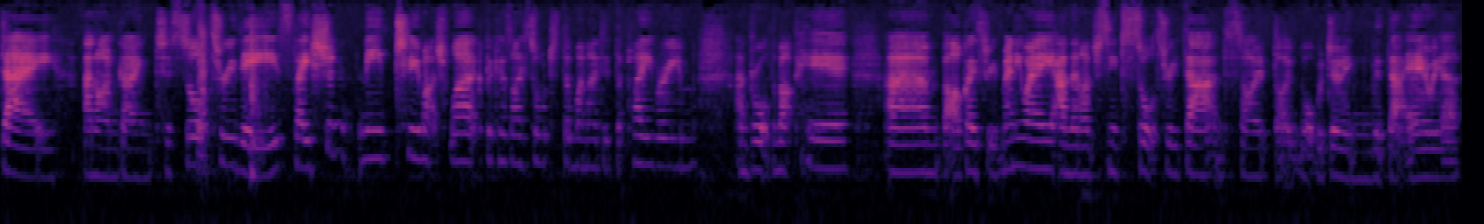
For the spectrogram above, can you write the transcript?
Day and I'm going to sort through these. They shouldn't need too much work because I sorted them when I did the playroom and brought them up here. Um, but I'll go through them anyway and then I just need to sort through that and decide like what we're doing with that area.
